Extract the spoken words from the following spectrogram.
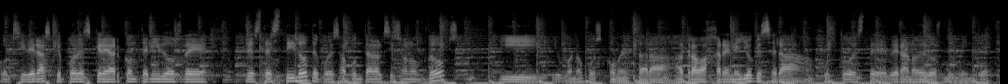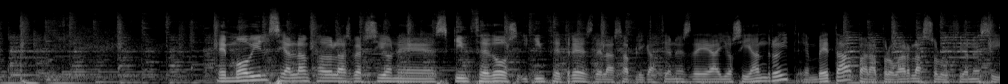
consideras que puedes crear contenidos de, este estilo, te puedes apuntar al Season of Dogs y, bueno, pues comenzar a, trabajar en ello, que será justo este verano de 2020. En móvil se han lanzado las versiones 15.2 y 15.3 de las aplicaciones de iOS y Android en beta para probar las soluciones y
